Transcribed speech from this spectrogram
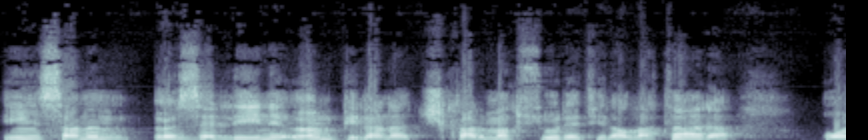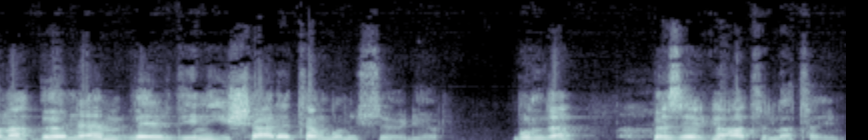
insanın özelliğini ön plana çıkarmak suretiyle Allah Teala ona önem verdiğini işareten bunu söylüyor. Bunu da özellikle hatırlatayım.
